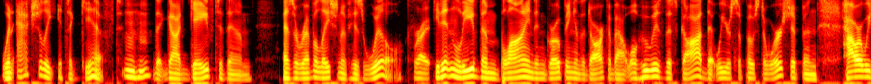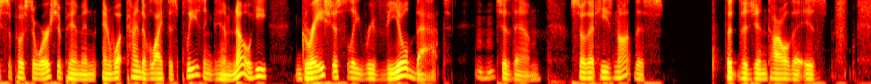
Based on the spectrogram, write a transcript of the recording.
when actually it's a gift that God gave to them as a revelation of His will. Right. He didn't leave them blind and groping in the dark about, well, who is this God that we are supposed to worship, and how are we supposed to worship Him, and and what kind of life is pleasing to Him? No, He graciously revealed that to them, so that He's not this the, the Gentile that is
